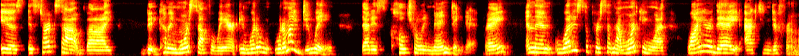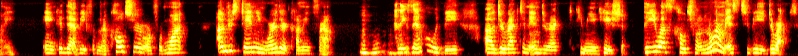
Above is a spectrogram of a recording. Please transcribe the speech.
is it starts out by becoming more self aware in what, what am I doing that is culturally mandated, right? And then what is the person I'm working with? Why are they acting differently? And could that be from their culture or from what? Understanding where they're coming from. Mm-hmm. An example would be uh, direct and indirect communication. The US cultural norm is to be direct.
